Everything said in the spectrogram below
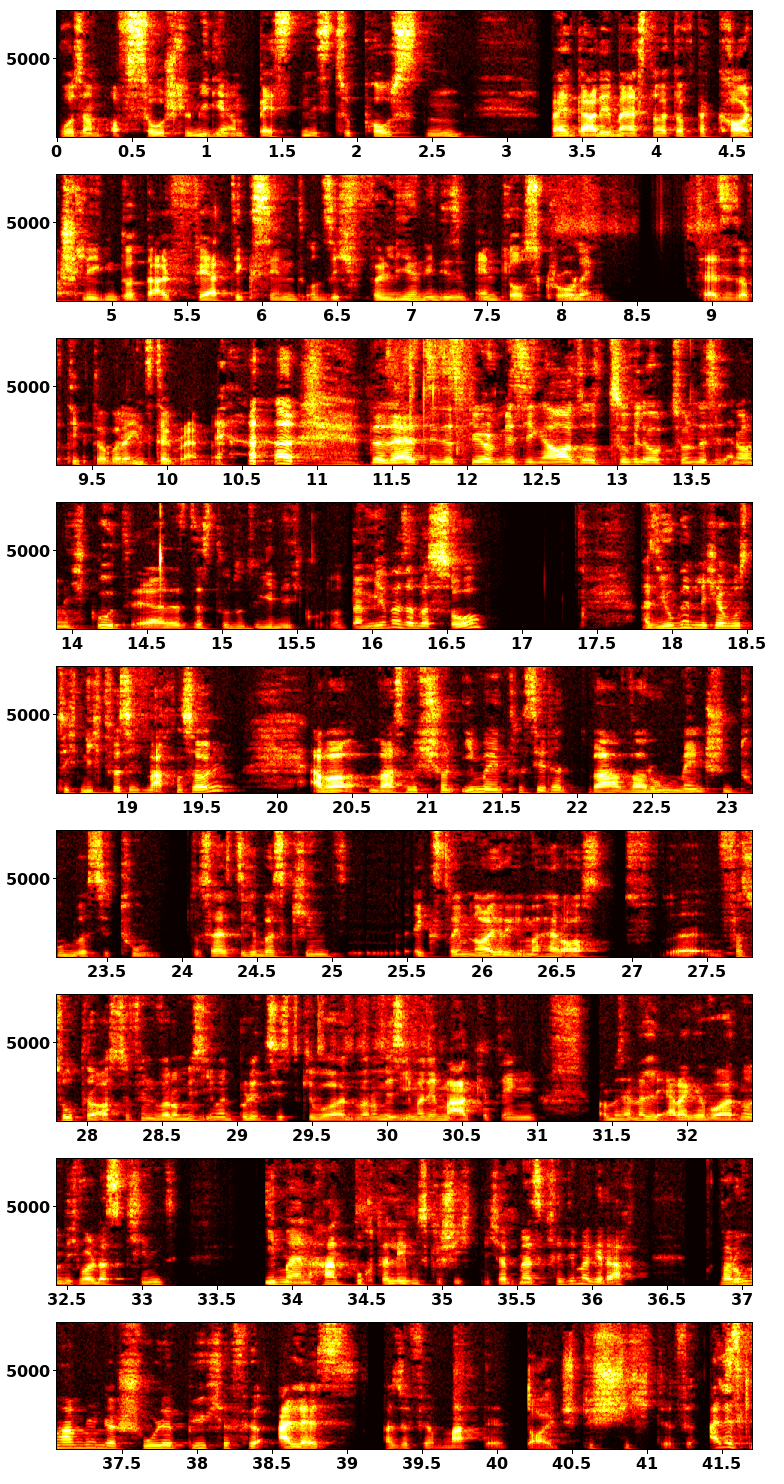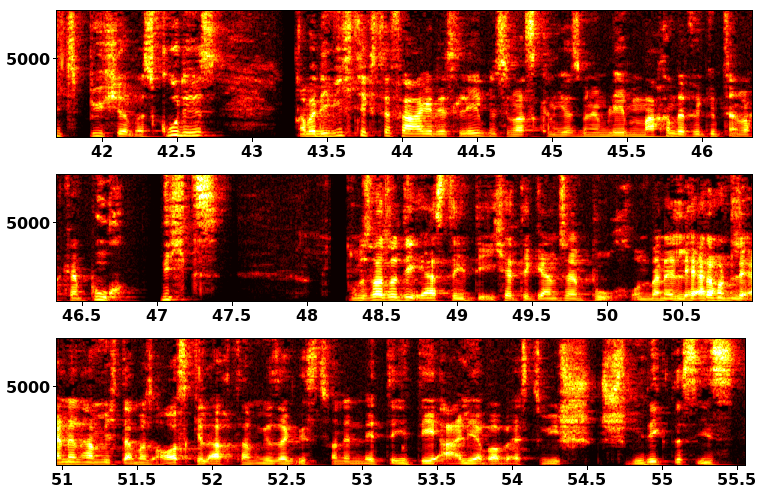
wo es auf Social Media am besten ist zu posten, weil da die meisten Leute auf der Couch liegen, total fertig sind und sich verlieren in diesem Endlos-Scrolling. Sei es jetzt auf TikTok oder Instagram. das heißt, dieses Fear of Missing Out, also zu viele Optionen, das ist einfach nicht gut. Ja, das, das tut uns wirklich nicht gut. Und bei mir war es aber so, als Jugendlicher wusste ich nicht, was ich machen soll. Aber was mich schon immer interessiert hat, war, warum Menschen tun, was sie tun. Das heißt, ich habe als Kind extrem neugierig immer heraus, äh, versucht herauszufinden, warum ist jemand Polizist geworden, warum ist jemand im Marketing, warum ist einer Lehrer geworden. Und ich wollte als Kind immer ein Handbuch der Lebensgeschichten. Ich habe mir als Kind immer gedacht, warum haben wir in der Schule Bücher für alles, also für Mathe, Deutsch, Geschichte, für alles gibt es Bücher, was gut ist. Aber die wichtigste Frage des Lebens, was kann ich aus meinem Leben machen, dafür gibt es einfach kein Buch. Nichts. Und das war so die erste Idee. Ich hätte gern so ein Buch. Und meine Lehrer und Lerner haben mich damals ausgelacht, haben gesagt, ist zwar eine nette Idee, Ali, aber weißt du, wie schwierig das ist,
